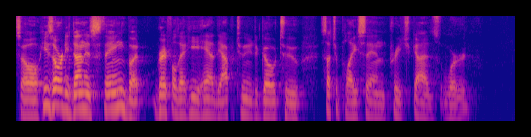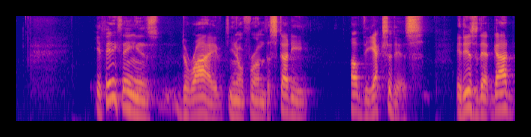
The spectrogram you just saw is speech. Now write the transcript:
So he's already done his thing, but grateful that he had the opportunity to go to such a place and preach God's word. If anything is derived, you know, from the study of the Exodus, it is that God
